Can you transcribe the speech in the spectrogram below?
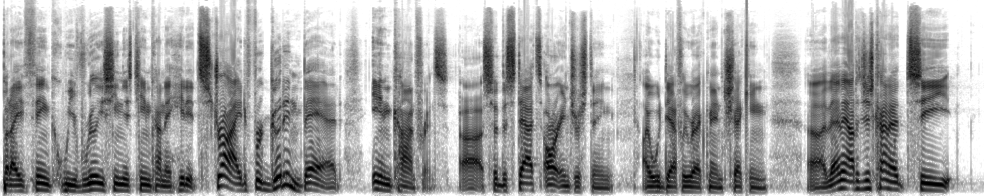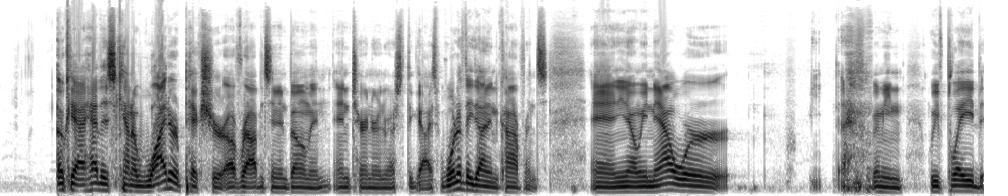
but I think we've really seen this team kind of hit its stride for good and bad in conference. Uh, so the stats are interesting. I would definitely recommend checking uh, them out to just kind of see. Okay, I have this kind of wider picture of Robinson and Bowman and Turner and the rest of the guys. What have they done in conference? And you know, mean, now we're. I mean, we've played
